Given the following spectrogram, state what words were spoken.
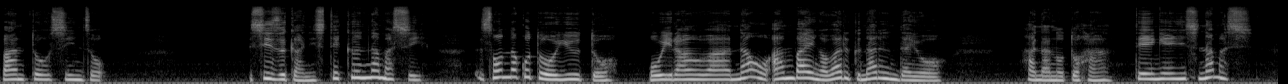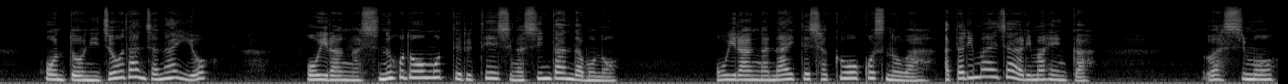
番頭心臓静かにしてくんなましそんなことを言うと花魁はなお塩梅が悪くなるんだよ。花のとはん丁寧にしなまし本当に冗談じゃないよ。花魁が死ぬほど思ってる亭主が死んだんだもの。花魁が泣いて尺を起こすのは当たり前じゃありまへんか。わしも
